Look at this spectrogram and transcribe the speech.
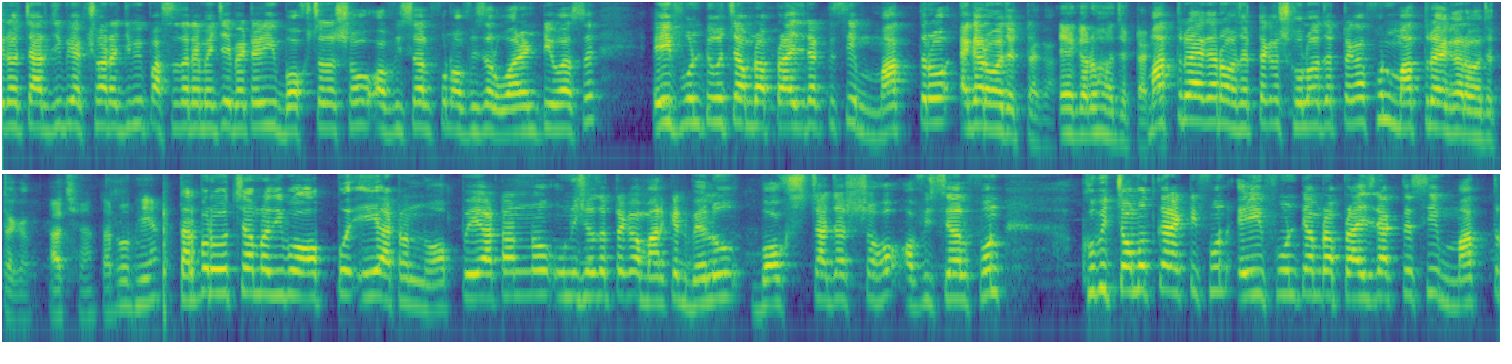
এটা চার জিবি একশো আঠাশ জিবি পাঁচ হাজার এমএচ ব্যাটারি বক্স চার্জার সহ অফিসিয়াল ফোন অফিসিয়াল ওয়ারেন্টিও আছে। এই ফোনটি হচ্ছে আমরা প্রাইস রাখতেছি মাত্র এগারো হাজার টাকা। এগারো হাজার টাকা। মাত্র এগারো হাজার টাকা ষোলো হাজার টাকা ফোন মাত্র এগারো হাজার টাকা। আচ্ছা তারপর ভাইয়া? তারপর হচ্ছে আমরা দিব অপ্পো এ আটান্ন। অপ্পো এ আটান্ন উনিশ হাজার টাকা মার্কেট ভ্যালু বক্স চার্জার সহ অফিসিয়াল ফোন খুবই চমৎকার একটি ফোন। এই ফোনটি আমরা প্রাইস রাখতেছি মাত্র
